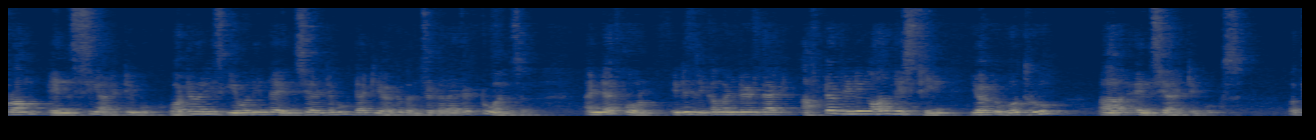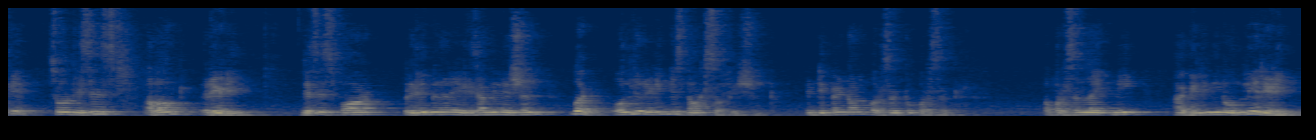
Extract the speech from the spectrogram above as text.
from NCERT book. Whatever is given in the NCERT book that you have to consider as a true answer. And therefore, it is recommended that after reading all these things, you have to go through uh, NCERT books. Okay, so this is about reading. This is for preliminary examination, but only reading is not sufficient. It depends on person to person. A person like me, I believe in only reading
